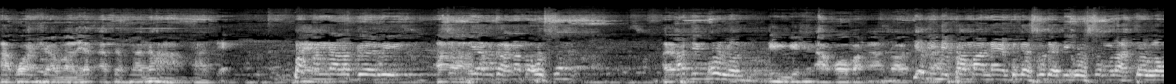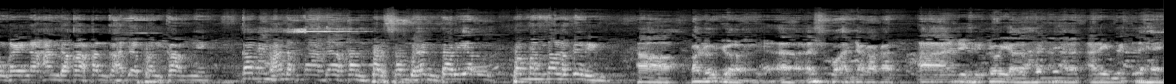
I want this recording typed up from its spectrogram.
Aku asal melihat atas sana hati. Paman nalagari, Ah. sampian karena mausung ading ulun. Inggih aku bang Anot. Jadi ini pamannya bila sudah diusung lah tolong karena anda akan ke hadapan kami. Kami hendak mengadakan persembahan tarian paman nalagari. Ah, kalau ah, kok anda kakak ah, di situ ya lah anak hari Bethlehem.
